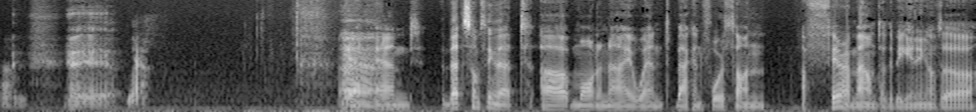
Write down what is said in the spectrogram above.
Um, yeah, yeah, yeah. yeah. Yeah, Um, and that's something that uh, Morten and I went back and forth on a fair amount at the beginning of the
